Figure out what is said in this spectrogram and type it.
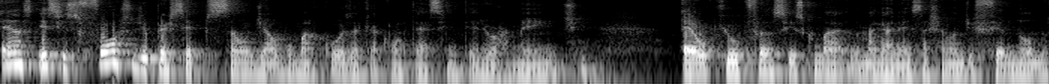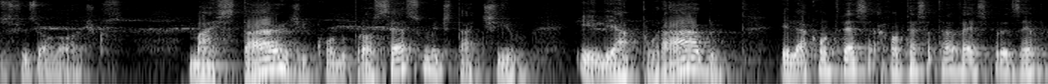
Esse esforço de percepção de alguma coisa que acontece interiormente é o que o Francisco Magalhães está chamando de fenômenos fisiológicos. Mais tarde, quando o processo meditativo ele é apurado, ele acontece, acontece através, por exemplo,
